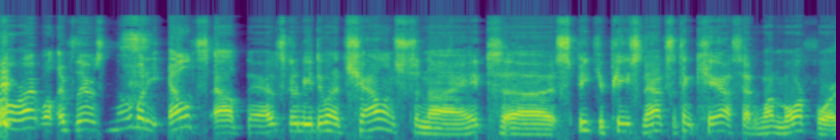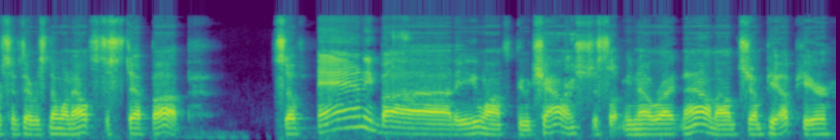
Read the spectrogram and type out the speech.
All right, well, if there's nobody else out there that's going to be doing a challenge tonight, uh, speak your piece now, because I think Chaos had one more for us if there was no one else to step up. So if anybody wants to do a challenge, just let me know right now, and I'll jump you up here.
